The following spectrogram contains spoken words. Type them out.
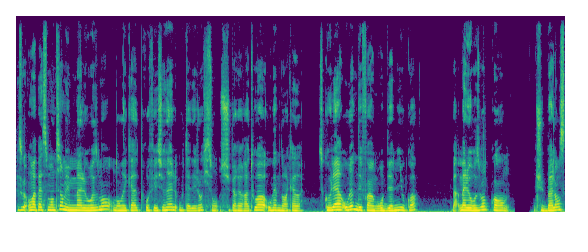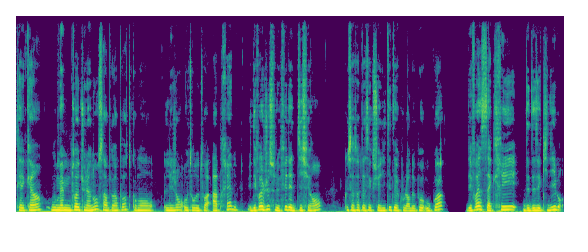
Parce qu'on va pas se mentir, mais malheureusement, dans des cadres professionnels où t'as des gens qui sont supérieurs à toi, ou même dans un cadre scolaire, ou même des fois un groupe d'amis ou quoi, bah, malheureusement, quand tu balances quelqu'un, ou même toi tu l'annonces, un peu importe comment les gens autour de toi apprennent, mais des fois juste le fait d'être différent, que ça soit ta sexualité, ta couleur de peau ou quoi, des fois ça crée des déséquilibres,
